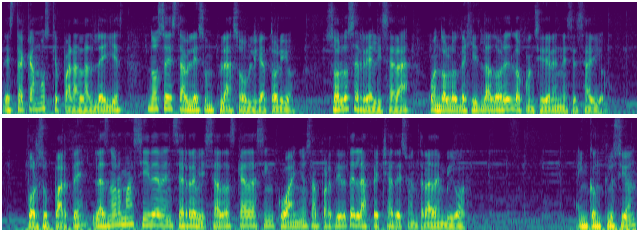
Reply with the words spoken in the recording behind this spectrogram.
destacamos que para las leyes no se establece un plazo obligatorio, solo se realizará cuando los legisladores lo consideren necesario. Por su parte, las normas sí deben ser revisadas cada cinco años a partir de la fecha de su entrada en vigor. En conclusión,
